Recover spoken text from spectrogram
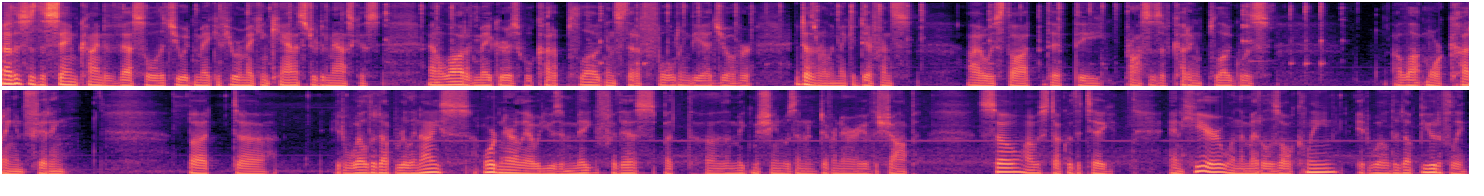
Now, this is the same kind of vessel that you would make if you were making canister Damascus, and a lot of makers will cut a plug instead of folding the edge over. It doesn't really make a difference. I always thought that the process of cutting a plug was a lot more cutting and fitting. But uh, it welded up really nice. Ordinarily, I would use a MIG for this, but uh, the MIG machine was in a different area of the shop. So I was stuck with the TIG. And here, when the metal is all clean, it welded up beautifully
